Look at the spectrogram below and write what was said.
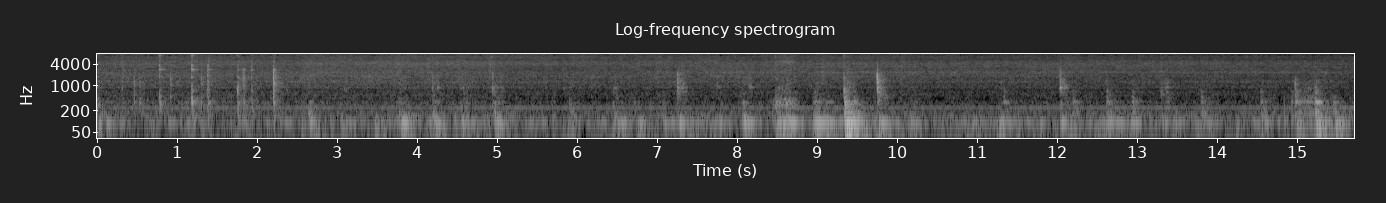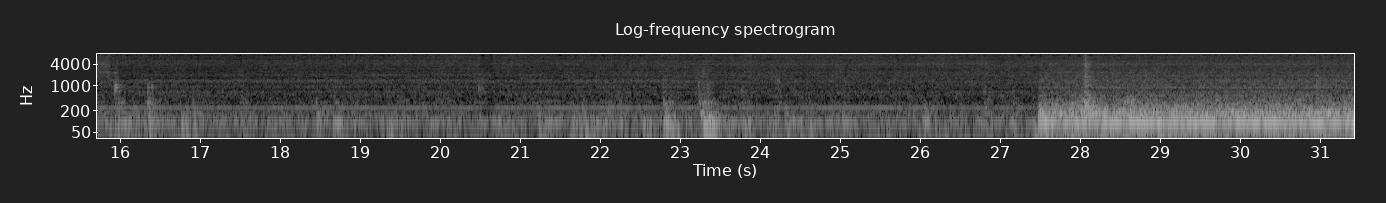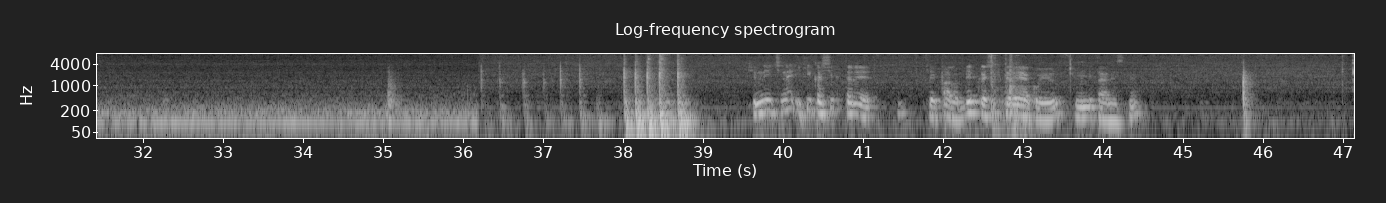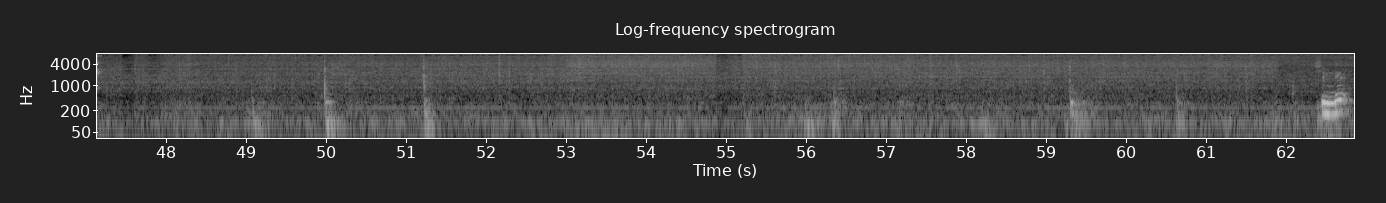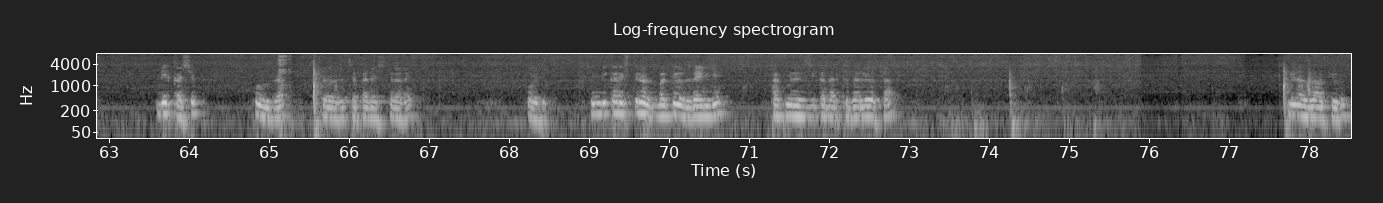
Şimdi içine iki kaşık tereyağı, şey pardon bir kaşık tereyağı koyuyoruz. Şunun bir tanesini. Şimdi bir kaşık pul biber şöyle tepeleştirerek koyduk. Şimdi bir karıştırıyoruz. Bakıyoruz rengi tatmin edici kadar kızarıyorsa biraz daha atıyoruz.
